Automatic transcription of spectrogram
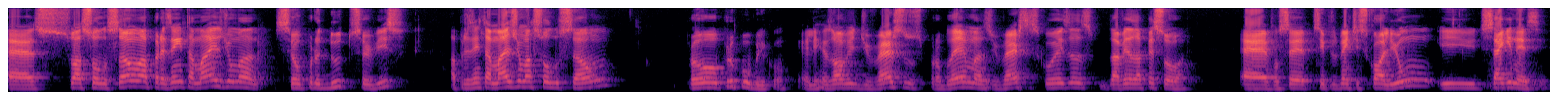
é, sua solução apresenta mais de uma, seu produto, serviço, apresenta mais de uma solução para o público. Ele resolve diversos problemas, diversas coisas da vida da pessoa. É, você simplesmente escolhe um e segue nesse,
